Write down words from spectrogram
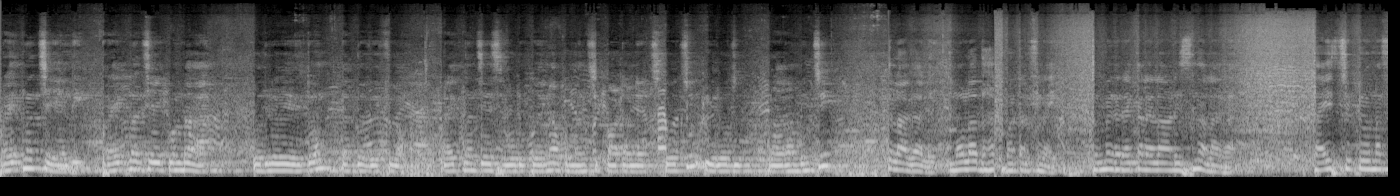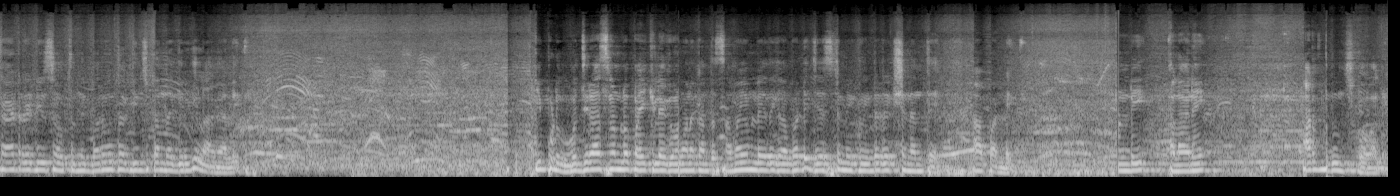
ప్రయత్నం చేయండి. ప్రయత్నం చేయకుండా వదిలివేయటం పెద్ద విఫలం. ప్రయత్నం చేసి ఓడిపోయినా ఒక మంచి పాట నేర్చుకోవచ్చు. ఈరోజు ప్రారంభించి లాగాలి. మూలాధార బటర్ఫ్లై. తొమ్మిది రెక్కలు ఎలా ఆడిస్తుంది అలాగా థైస్ చుట్టూ ఉన్న ఫ్యాట్ రెడ్యూస్ అవుతుంది. బరువు తగ్గించుకున్న దగ్గరికి లాగాలి. ఇప్పుడు వజ్రాసనంలో పైకి లేక మనకు అంత సమయం లేదు కాబట్టి జస్ట్ మీకు ఇంట్రడక్షన్ అంతే. ఆపండి. అండి అలానే అర్థం ఉంచుకోవాలి.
